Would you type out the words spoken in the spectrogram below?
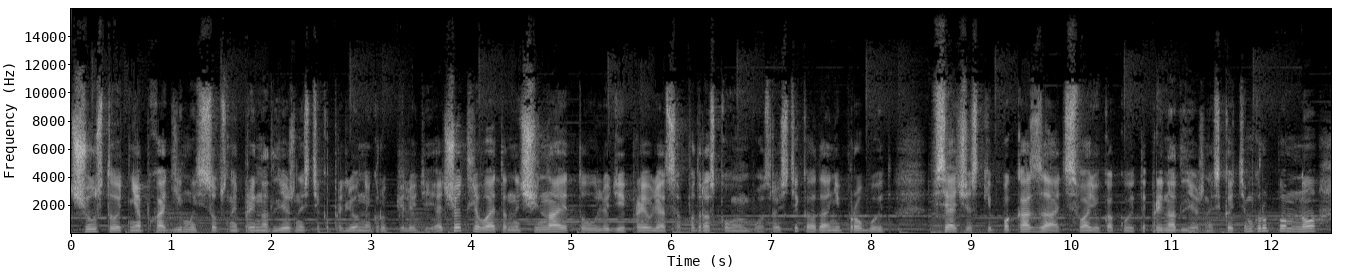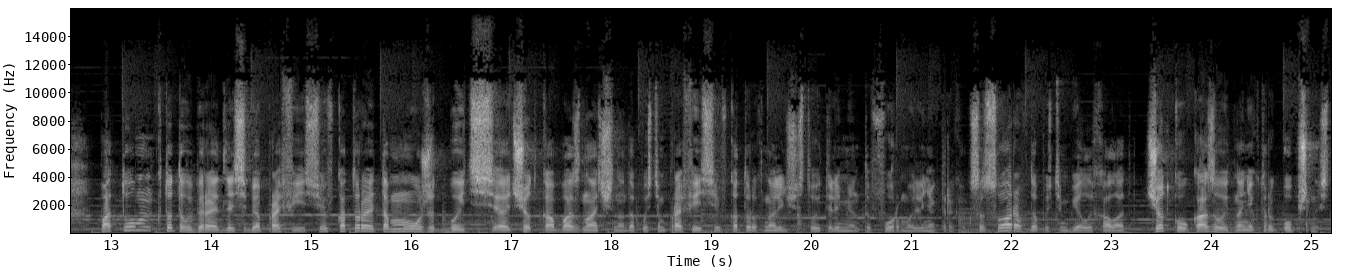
чувствовать необходимость собственной принадлежности к определенной группе людей. Отчетливо это начинает у людей проявляться в подростковом возрасте, когда они пробуют всячески показать свою какую-то принадлежность к этим группам, но потом кто-то выбирает для себя профессию, в которой это может быть э, четко обозначено, допустим, профессии, в которых наличествуют элементы формы или некоторых аксессуаров, допустим, белый халат, четко указывает на некоторую общность.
